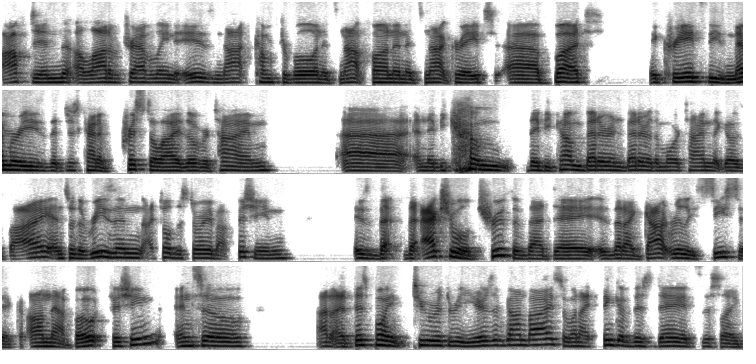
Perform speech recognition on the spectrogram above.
often a lot of traveling is not comfortable and it's not fun and it's not great uh, but it creates these memories that just kind of crystallize over time uh, and they become they become better and better the more time that goes by. And so the reason i told the story about fishing is that the actual truth of that day is that i got really seasick on that boat fishing. And so at this point two or three years have gone by. So when i think of this day it's this like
